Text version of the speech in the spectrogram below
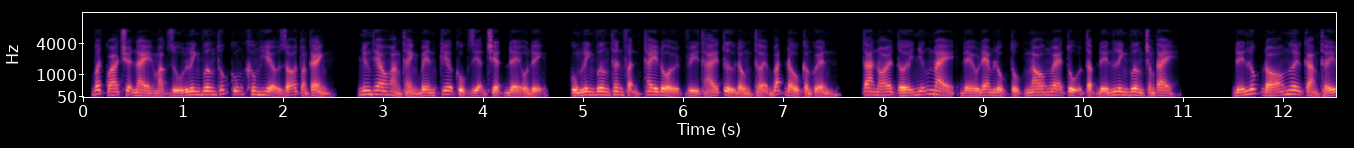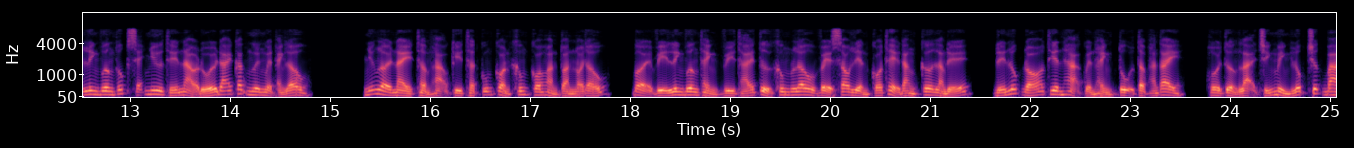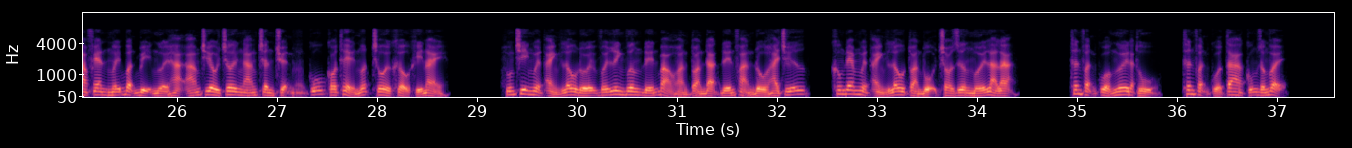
Bất quá chuyện này mặc dù linh vương thúc cũng không hiểu rõ toàn cảnh, nhưng theo hoàng thành bên kia cục diện triệt để ổn định cùng linh vương thân phận thay đổi vì thái tử đồng thời bắt đầu cầm quyền, ta nói tới những này đều đem lục tục ngao ngoe tụ tập đến linh vương trong tay. Đến lúc đó ngươi cảm thấy linh vương thúc sẽ như thế nào đối đãi các ngươi nguyện thành lâu? Những lời này thẩm hạo kỳ thật cũng còn không có hoàn toàn nói đấu, bởi vì linh vương thành vì thái tử không lâu về sau liền có thể đăng cơ làm đế, đến lúc đó thiên hạ quyền hành tụ tập hắn tay, hồi tưởng lại chính mình lúc trước ba phen mới bận bị người hạ ám chiêu chơi ngáng chân chuyện cũ có thể nuốt trôi khẩu khí này. Húng chi nguyệt ảnh lâu đối với linh vương đến bảo hoàn toàn đạt đến phản đồ hai chữ, không đem nguyệt ảnh lâu toàn bộ cho dương mới là lạ thân phận của ngươi đặc thù thân phận của ta cũng giống vậy.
